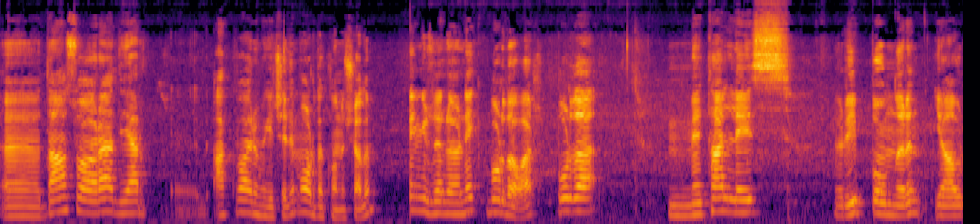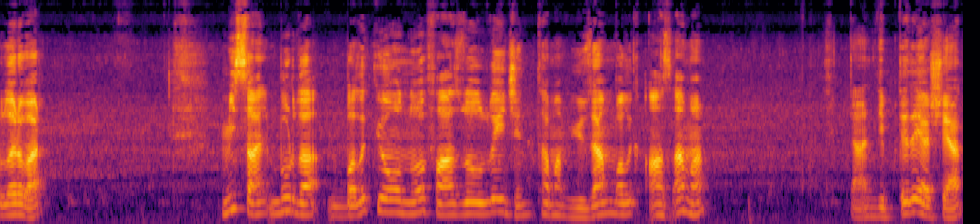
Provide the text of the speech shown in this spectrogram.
Ee, daha sonra diğer e, akvaryuma geçelim, orada konuşalım. En güzel örnek burada var. Burada metal lace ribbonların yavruları var. Misal burada balık yoğunluğu fazla olduğu için tamam yüzen balık az ama yani dipte de yaşayan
